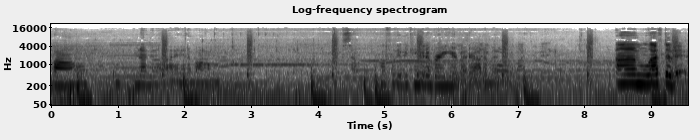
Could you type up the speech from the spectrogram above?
bomb. I'm not gonna lie, I hit a bomb. So hopefully we can get a birdie or better out of it. Um, left of it.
